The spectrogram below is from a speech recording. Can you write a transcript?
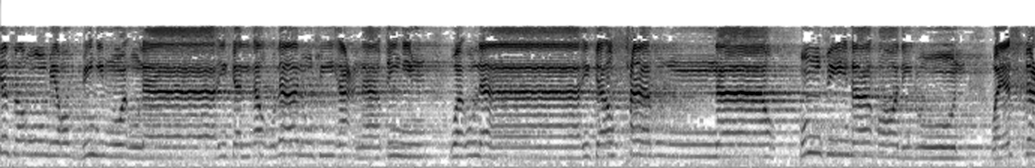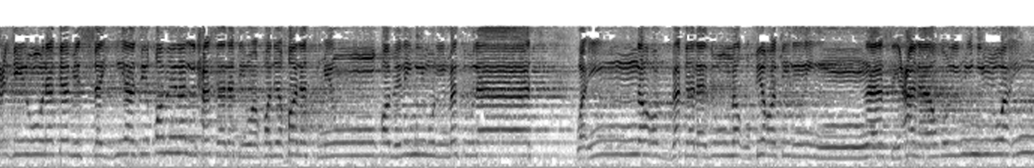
كفروا بربهم وأولئك الأغلال في أعناقهم وأولئك أصحاب النار هم فيها خالدون ويستعجلونك بالسيئة قبل الحسنة وقد خلت من قبلهم المثلات وإن ربك لذو مغفرة للناس على ظلمهم وإن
